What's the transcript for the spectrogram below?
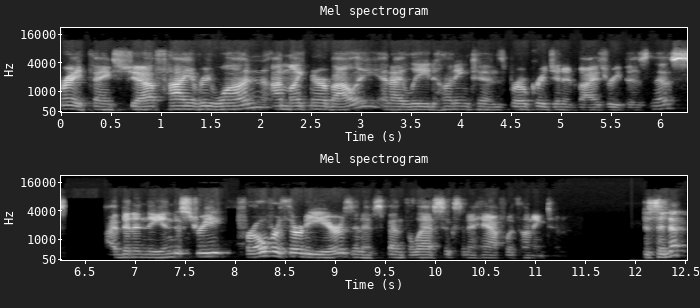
Great. Thanks, Jeff. Hi, everyone. I'm Mike Miroballi, and I lead Huntington's brokerage and advisory business. I've been in the industry for over 30 years and have spent the last six and a half with Huntington. Jacinda?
